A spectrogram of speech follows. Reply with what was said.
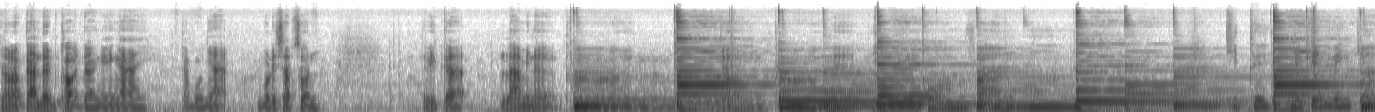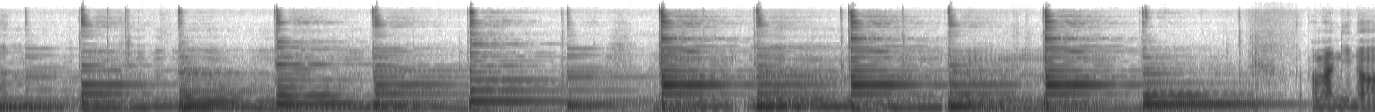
สำหรับการเดินคอร์ดก็ง่ายๆ กับโบยากบริสับสนตริดกับลามิเนอร์คอ ห็นเวียงจันทร์ประมาณนี้เนาะ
